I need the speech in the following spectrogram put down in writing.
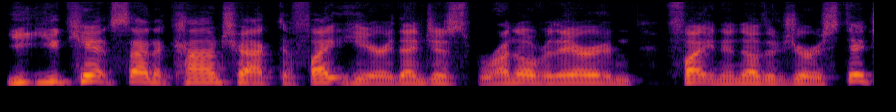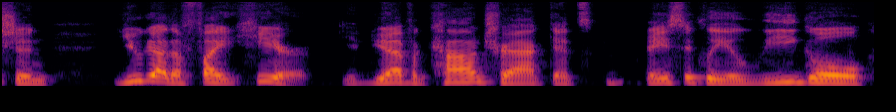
You you can't sign a contract to fight here, then just run over there and fight in another jurisdiction. You got to fight here. You, you have a contract that's basically a legal,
